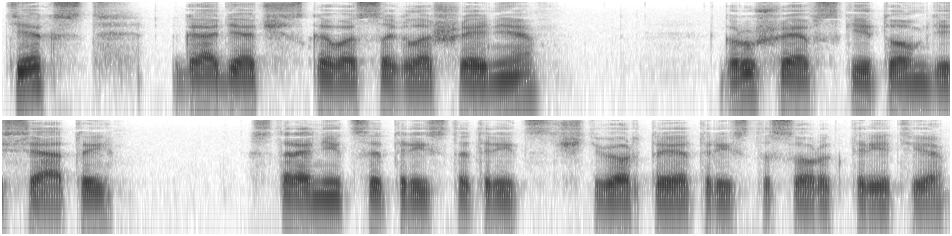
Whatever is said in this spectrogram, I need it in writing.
Текст Гадячского соглашения, Грушевский, том 10, страницы 334-343,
